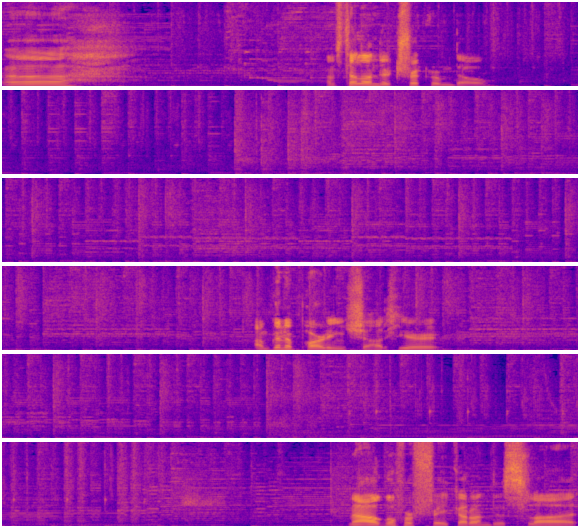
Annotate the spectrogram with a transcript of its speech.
Uh, I'm still under Trick Room though. I'm gonna parting shot here. Now I'll go for fake out on this slot.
